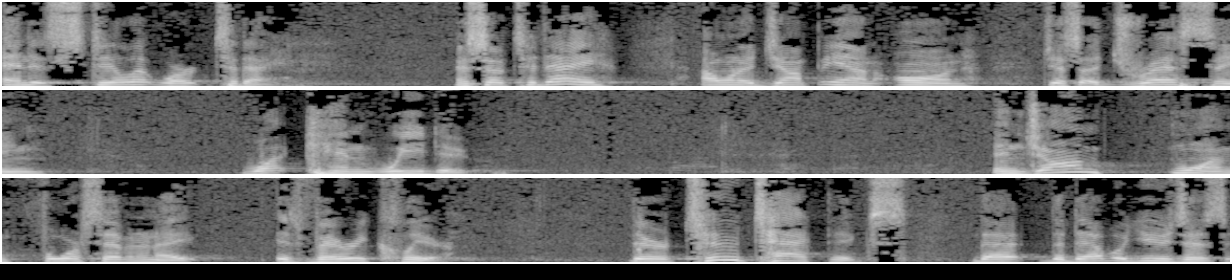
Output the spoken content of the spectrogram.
And it's still at work today. And so today, I want to jump in on just addressing what can we do. In John 1, 4, 7, and 8, it's very clear. There are two tactics that the devil uses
